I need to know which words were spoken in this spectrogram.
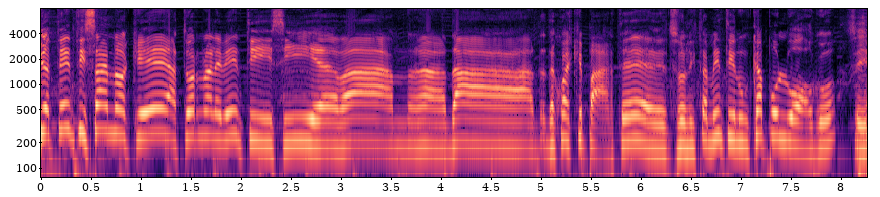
Più attenti sanno che attorno alle 20 si eh, va uh, da, da, qualche parte, solitamente in un capoluogo. Sì.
